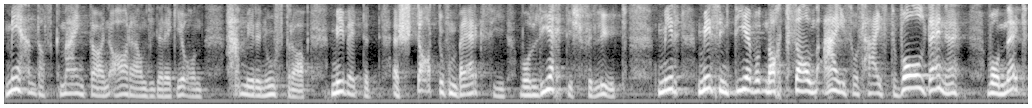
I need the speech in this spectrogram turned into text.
Wir haben als Gemeinde hier in Aarau und in der Region haben wir einen Auftrag. Wir wollen eine Stadt auf dem Berg sein, wo Licht ist für Leute. Wir, wir sind die, die nach Psalm 1, was heißt wohl denen, die nicht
